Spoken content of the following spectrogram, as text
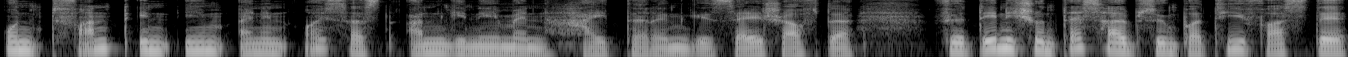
und fand in ihm einen äußerst angenehmen, heiteren Gesellschafter, für den ich schon deshalb Sympathie fasste,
